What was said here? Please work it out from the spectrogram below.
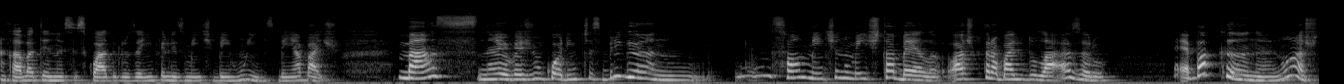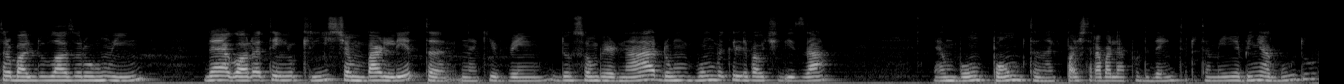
acaba tendo esses quadros aí, infelizmente, bem ruins, bem abaixo. Mas, né, eu vejo um Corinthians brigando, somente no meio de tabela. Eu acho que o trabalho do Lázaro é bacana. Eu não acho o trabalho do Lázaro ruim. Né? Agora tem o Christian Barleta, né, que vem do São Bernardo. Vamos ver que ele vai utilizar. É um bom ponta, né, que pode trabalhar por dentro também, é bem agudo.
